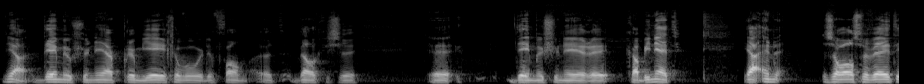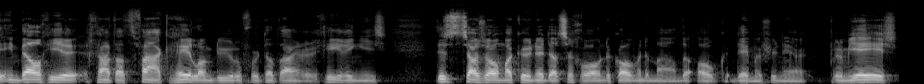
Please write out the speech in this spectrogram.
ja, demissionair premier geworden van het Belgische demissionaire kabinet. Ja, en zoals we weten, in België gaat dat vaak heel lang duren voordat daar een regering is. Dus het zou zomaar kunnen dat ze gewoon de komende maanden ook demissionair premier is.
